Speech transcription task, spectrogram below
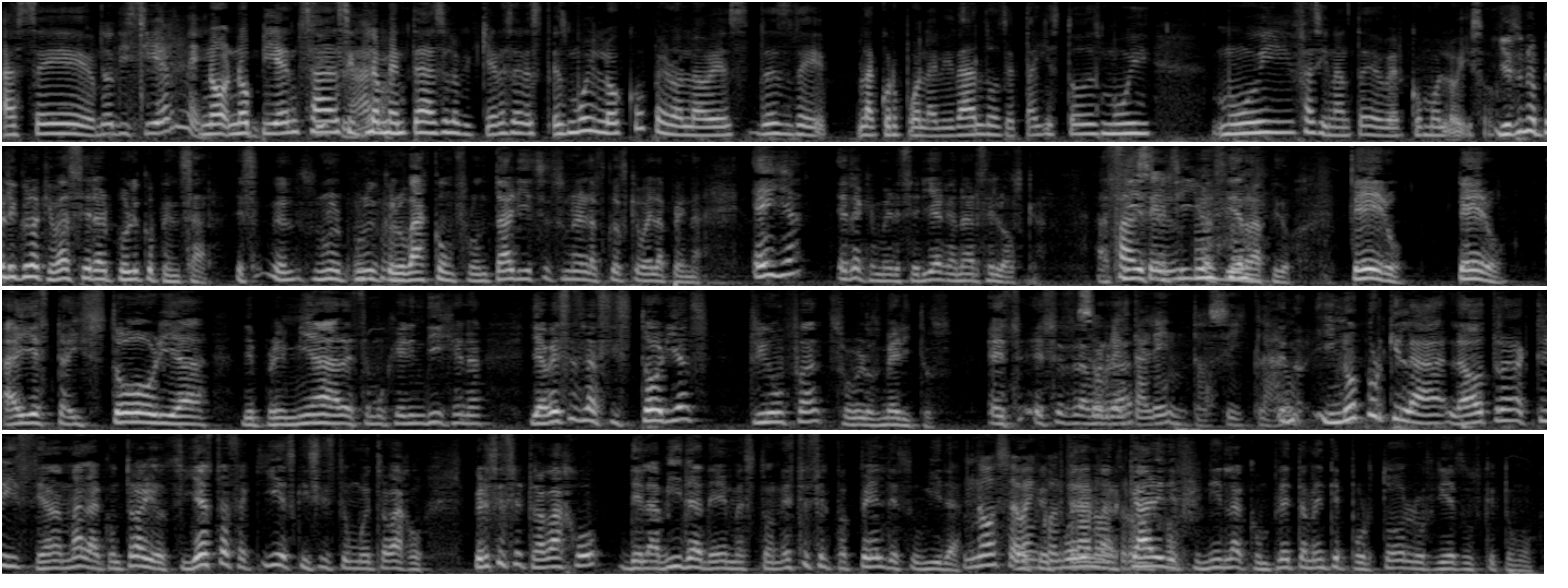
hace no discierne. No no piensa, simplemente hace lo que quiere hacer. Es, muy loco, pero a la vez desde la corporalidad, los detalles, todo es muy muy fascinante de ver cómo lo hizo. Y es una película que va a hacer al público pensar. Es, es uno del público que lo va a confrontar y esa es una de las cosas que vale la pena. Ella es la que merecería ganarse el Oscar. Así de sencillo, así de rápido. Pero, pero, hay esta historia de premiar a esta mujer indígena y a veces las historias triunfan sobre los méritos. Es, esa es la Sobre el talento, sí, claro. Y no porque la, la, otra actriz sea mala, al contrario, si ya estás aquí es que hiciste un buen trabajo. Pero ese es el trabajo de la vida de Emma Stone, este es el papel de su vida. No se va a encontrar puede marcar y definirla completamente por todos los riesgos que tomó.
